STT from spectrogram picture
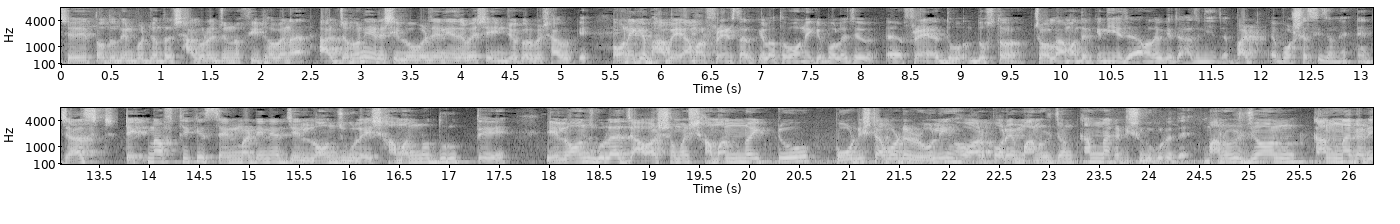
সে ততদিন পর্যন্ত সাগরের জন্য ফিট হবে না। আর যখনই এটা শিল্প পর্যায়ে নিয়ে যাবে, সে এনজয় করবে সাগরকে। অনেকে ভাবে, আমার ফ্রেন্ড সার্কেল অথবা অনেকে বলে যে দোস্ত, চল, আমাদেরকে নিয়ে যায় আমাদেরকে জাহাজে নিয়ে যায় বাট বর্ষা সিজনে জাস্ট টেকনাফ থেকে সেন্ট মার্টিনের যে লঞ্চগুলো এই সামান্য দূরত্বে এই লঞ্চগুলা যাওয়ার সময় সামান্য একটু পোর্ট স্টাবোর্ডে রোলিং হওয়ার পরে মানুষজন কান্নাকাটি শুরু করে দেয়। মানুষজন কান্নাকাটি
